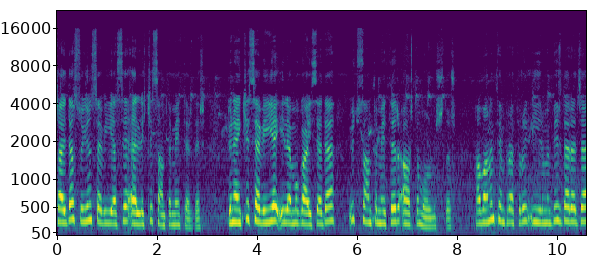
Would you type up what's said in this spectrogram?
çayda suyun səviyyəsi 52 sm-dir. Dünənki səviyyə ilə müqayisədə 3 sm artım olmuşdur. Havanın temperaturu 21 dərəcə,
